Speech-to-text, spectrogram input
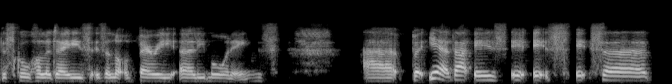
the school holidays is a lot of very early mornings. Uh, but yeah, that is it, it's it's a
